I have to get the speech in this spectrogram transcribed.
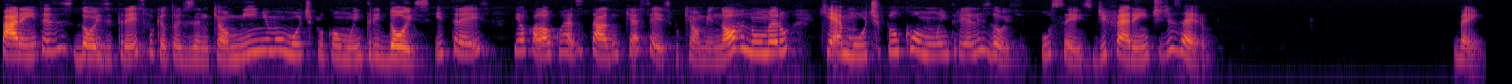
parênteses 2 e 3, porque eu estou dizendo que é o mínimo múltiplo comum entre 2 e 3, e eu coloco o resultado, que é 6, porque é o menor número que é múltiplo comum entre eles dois, o 6, diferente de zero. Bem,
